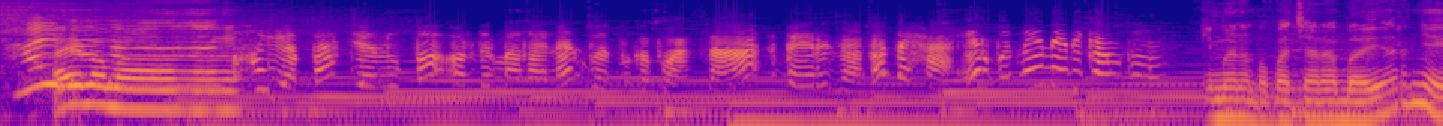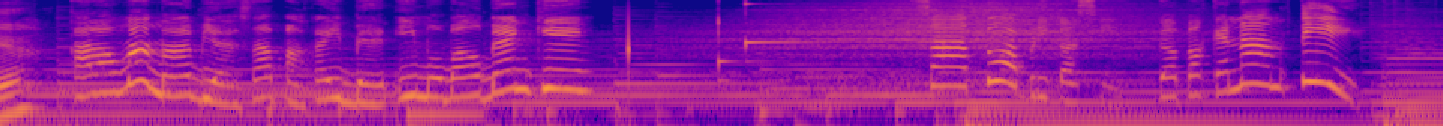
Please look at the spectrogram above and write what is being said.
Hai, Hai Mama. Oh iya Pak, jangan lupa order makanan buat buka puasa, bayar zakat, THR buat nenek di kampung. Gimana Papa cara bayarnya ya? Kalau Mama biasa pakai BNI Mobile Banking. Satu aplikasi, gak pakai nanti.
